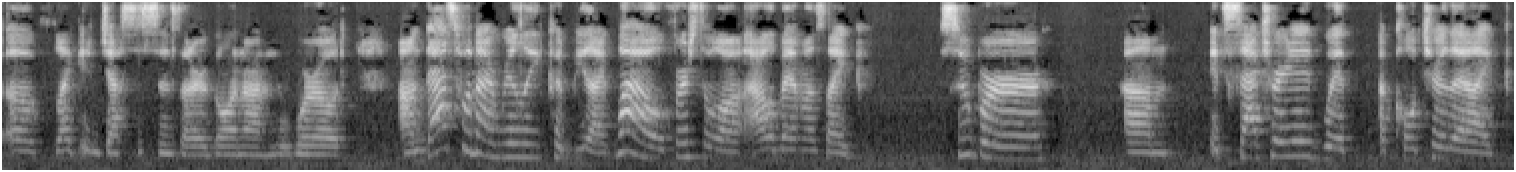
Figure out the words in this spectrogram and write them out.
of like injustices that are going on in the world, um, that's when I really could be like, wow, first of all, Alabama's like super, um, it's saturated with a culture that like,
